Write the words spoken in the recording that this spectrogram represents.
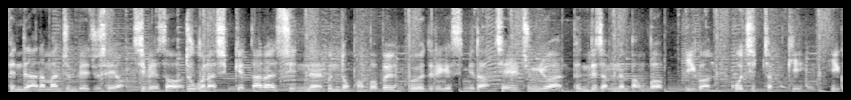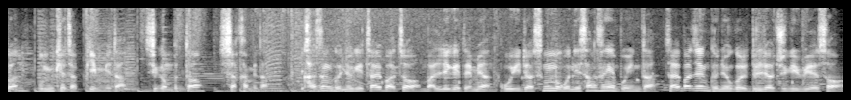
밴드 하나만 준비해주세요. 집에서 누구나 쉽게 따라할 수 있는 운동 방법을 보여드리겠습니다. 제일 중요한 밴드 잡는 방법, 이건 꼬집 잡기, 이건 움켜 잡기입니다. 지금부터 시작합니다. 가슴 근육이 짧아져 말리게 되면 오히려 승모근이 상승해 보인다. 짧아진 근육을 늘려주기 위해서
